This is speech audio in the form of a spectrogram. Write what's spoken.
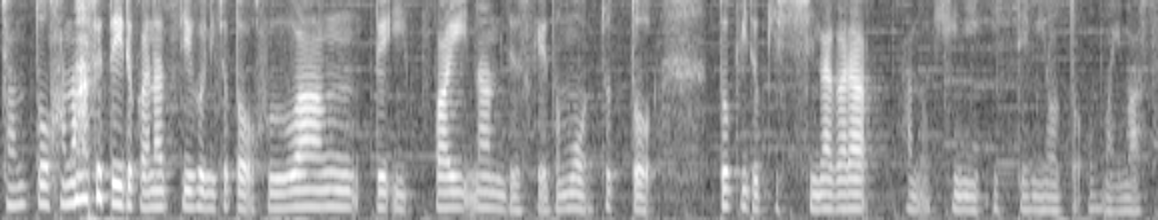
ちゃんと話せているかなっていうふうにちょっと不安でいっぱいなんですけれどもちょっとドキドキしながらあの聞きに行ってみようと思います。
